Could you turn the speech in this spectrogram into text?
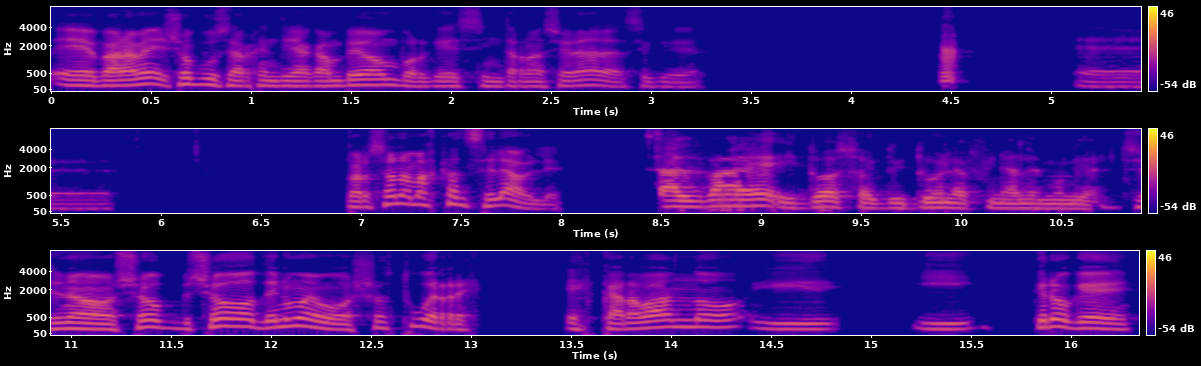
Eh, para mí, yo puse Argentina campeón porque es internacional, así que... Eh, persona más cancelable. Salvae y toda su actitud en la final del mundial. No, yo, yo de nuevo, yo estuve escarbando y, y creo que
